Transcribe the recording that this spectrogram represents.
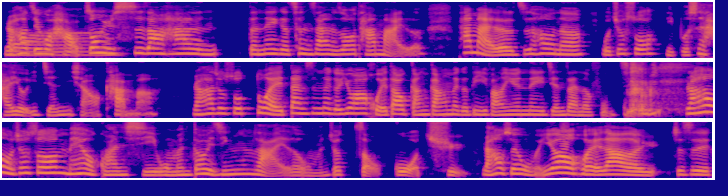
然后结果好，终于试到他的的那个衬衫了之后，他买了，他买了之后呢，我就说，你不是还有一间你想要看吗？然后他就说对，但是那个又要回到刚刚那个地方，因为那一间在那附近。然后我就说没有关系，我们都已经来了，我们就走过去。然后所以我们又回到了就是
